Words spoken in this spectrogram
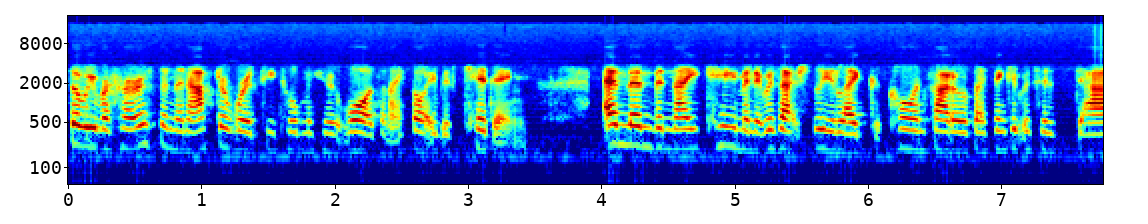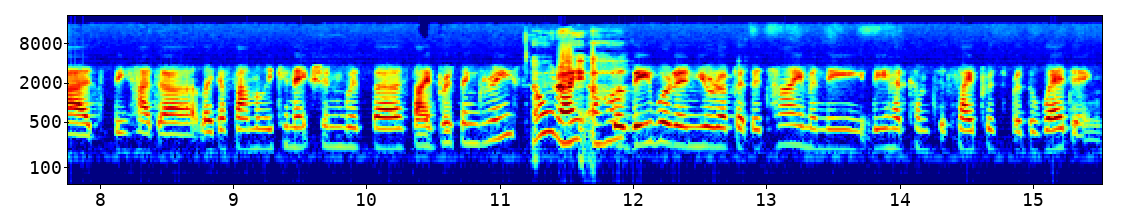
So we rehearsed, and then afterwards he told me who it was, and I thought he was kidding. And then the night came, and it was actually like Colin Farrell's. I think it was his dad. They had a like a family connection with uh, Cyprus and Greece. Oh right, uh-huh. So they were in Europe at the time, and they they had come to Cyprus for the wedding,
